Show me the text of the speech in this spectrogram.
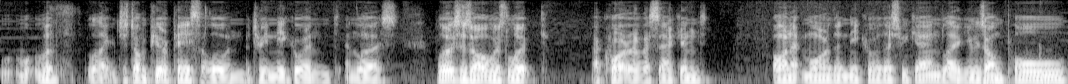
w- with like just on pure pace alone between Nico and, and Lewis, Lewis has always looked a quarter of a second on it more than Nico this weekend. Like he was on pole,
